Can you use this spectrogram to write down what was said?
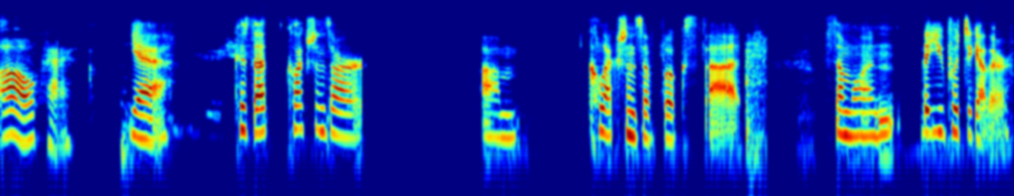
Oh, okay. Yeah, because that collections are um, collections of books that someone that you put together.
